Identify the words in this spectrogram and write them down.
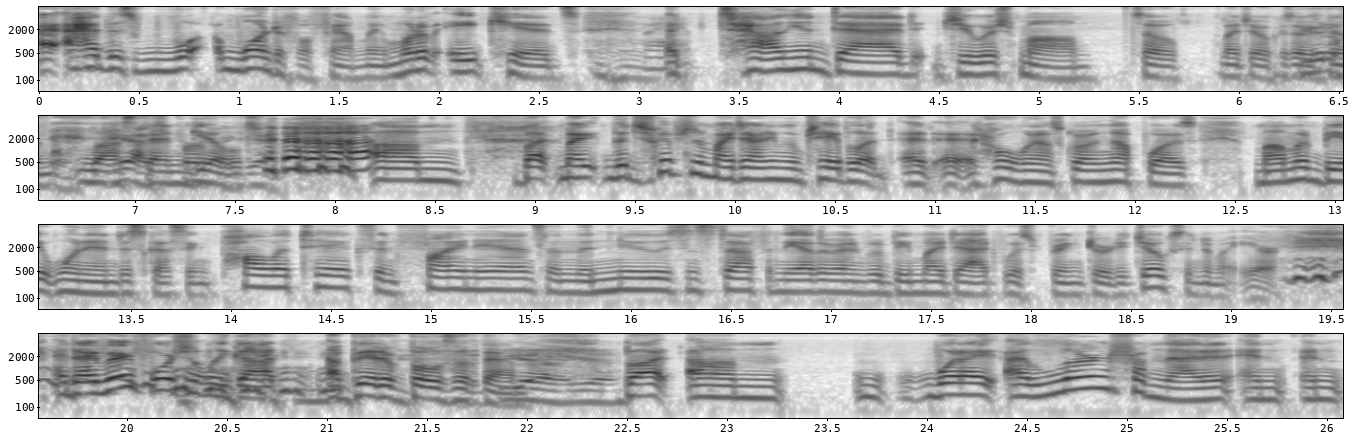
I had this w- wonderful family. I'm one of eight kids, Mm-hmm. Right. Italian dad, Jewish mom. So my joke has always been lust Yeah, and perfect, guilt. yeah. um, but my, the description of my dining room table at, at, at home when I was growing up was mom would be at one end discussing politics and finance and the news and stuff, and the other end would be my dad whispering dirty jokes into my ear. and I very fortunately got a bit of both of them. Yeah, yeah. But um, what I, I learned from that and, and, and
